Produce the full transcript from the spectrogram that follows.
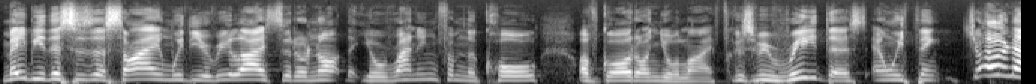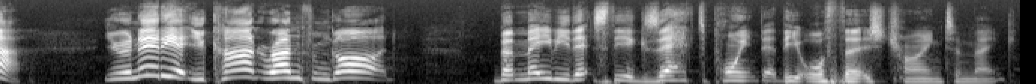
Maybe this is a sign, whether you realize it or not, that you're running from the call of God on your life. Because we read this and we think, Jonah, you're an idiot. You can't run from God. But maybe that's the exact point that the author is trying to make.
